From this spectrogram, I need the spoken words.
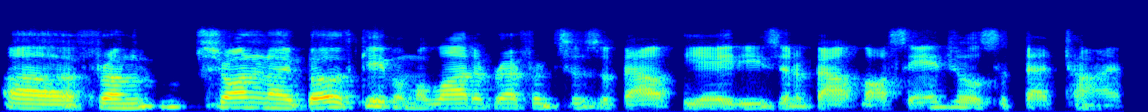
Uh, from Sean and I both gave him a lot of references about the 80s and about Los Angeles at that time,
